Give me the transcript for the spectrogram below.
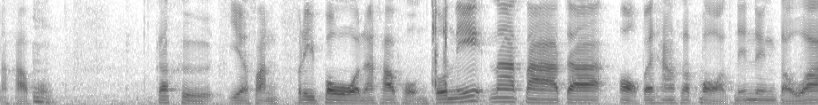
นะครับผม ก็คือเอียฟันฟรีโปนะครับผมตัวนี้หน้าตาจะออกไปทางสปอร์ตนิดนึง แต่ว่า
